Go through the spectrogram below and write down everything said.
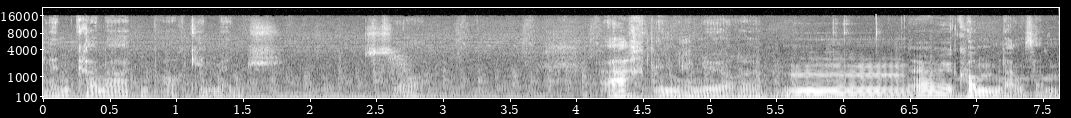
Blendgranaten braucht kein Mensch. So. Acht Ingenieure. Hm, ja, wir kommen langsam.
